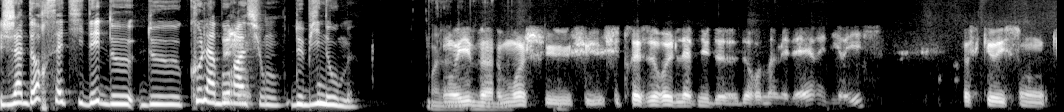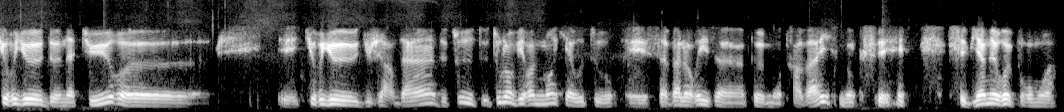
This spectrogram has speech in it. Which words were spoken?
J'adore cette idée de, collaboration, de binôme. Oui, ben, moi je suis, très heureux de l'avenue de, de Romain Médère et d'Iris parce qu'ils sont curieux de nature, euh, et curieux du jardin, de tout, tout l'environnement qu'il y a autour. Et ça valorise un peu mon travail, donc c'est bien heureux pour moi.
